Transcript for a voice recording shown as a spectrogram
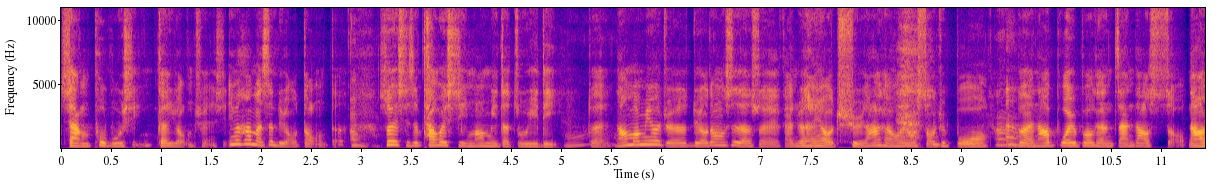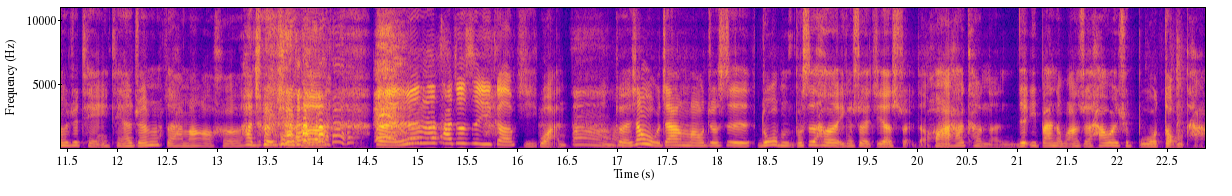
像瀑布型跟涌泉型，因为它们是流动的，嗯，所以其实它会吸引猫咪的注意力。哦对，然后猫咪会觉得流动式的水感觉很有趣，然后可能会用手去 拨，嗯对，然后拨一拨可能沾到手，然后就去舔一舔，觉得嗯水还蛮好喝，它就会去喝。对，因为它就是一个习惯。嗯，对，像我家的猫，就是如果我们不是喝饮水机的水的话，它可能就一般的玩水，它会去拨动它，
